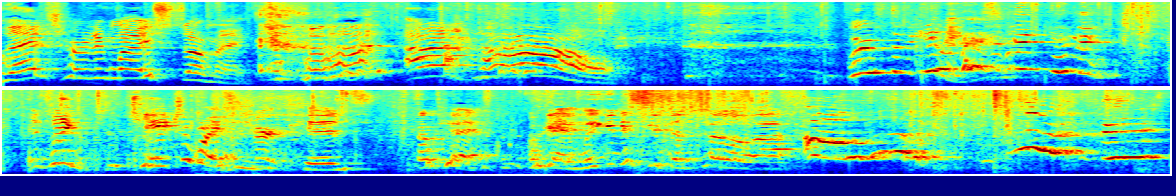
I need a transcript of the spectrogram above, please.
Oh, that's hurting my stomach. Ow! Where's the beginning? Where's the beginning? It's like change my shirt, kids. Okay, okay, we can just get the pillow out. Oh, look! Look, there's the beginning.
